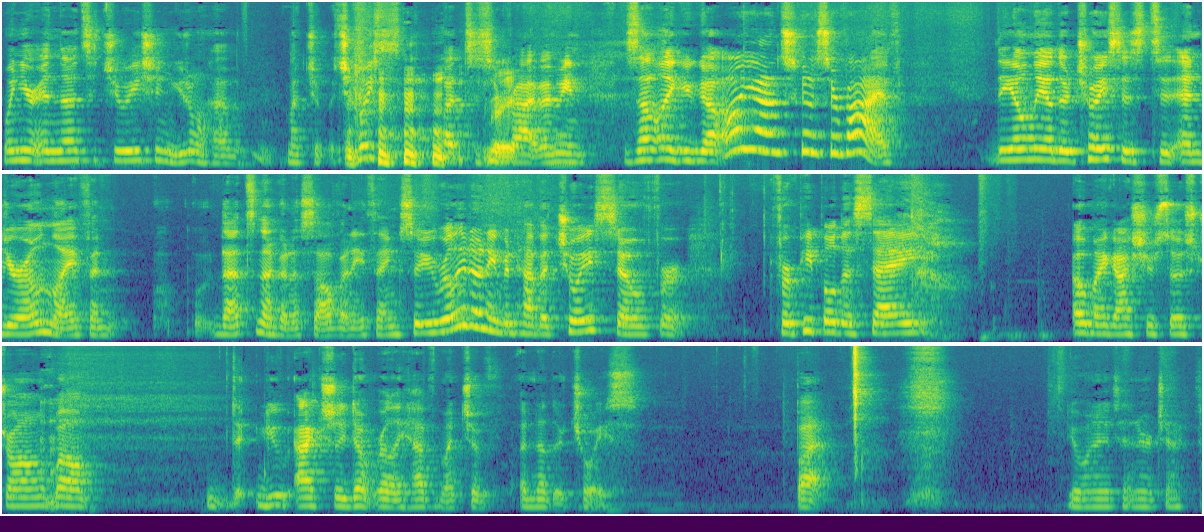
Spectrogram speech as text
when you're in that situation, you don't have much of a choice but to survive. right. I mean, it's not like you go, oh yeah, I'm just going to survive. The only other choice is to end your own life, and that's not going to solve anything. So you really don't even have a choice. So for for people to say, "Oh my gosh, you're so strong," well, you actually don't really have much of another choice. But you wanted to interject.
